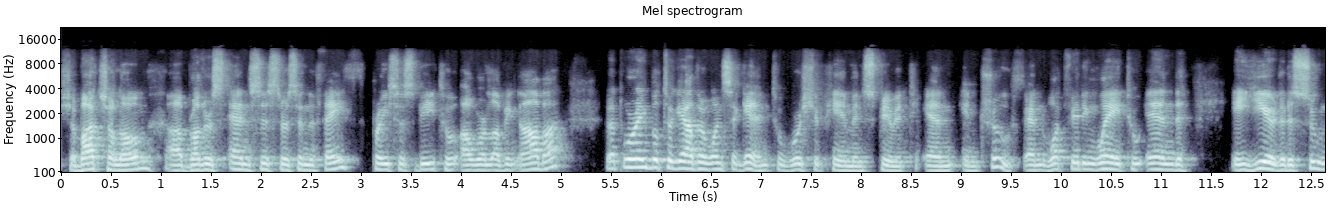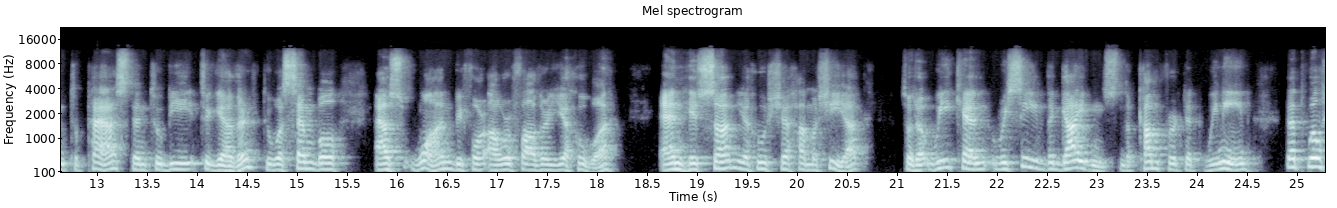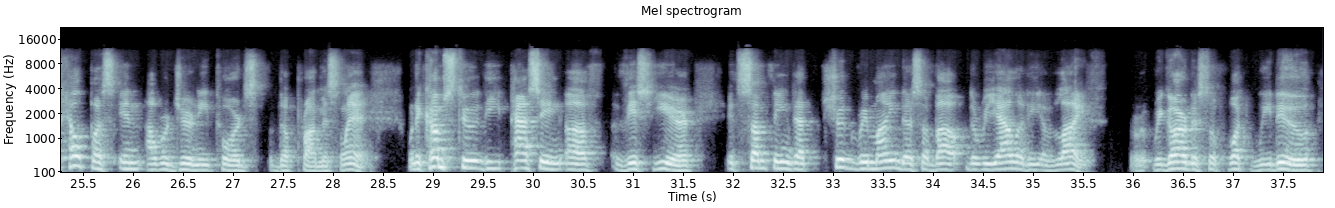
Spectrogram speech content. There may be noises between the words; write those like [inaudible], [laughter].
Shabbat Shalom, uh, brothers and sisters in the faith. Praises be to our loving Abba that we're able to gather once again to worship Him in spirit and in truth. And what fitting way to end a year that is soon to pass than to be together, to assemble as one before our Father Yahuwah and His Son Yahushua HaMashiach, so that we can receive the guidance and the comfort that we need that will help us in our journey towards the promised land. When it comes to the passing of this year, it's something that should remind us about the reality of life. Regardless of what we do,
